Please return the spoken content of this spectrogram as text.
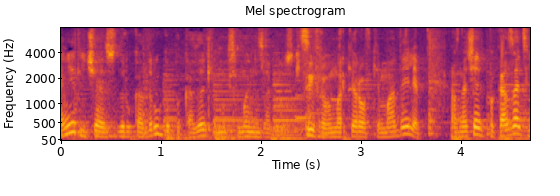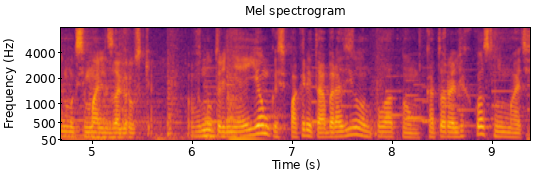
Они отличаются друг от друга показателем максимальной загрузки. Цифра в маркировке модели означает показатель максимальной загрузки. Внутренняя емкость покрыта абразивным полотном, которое легко снимать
